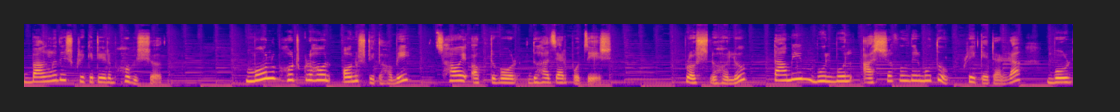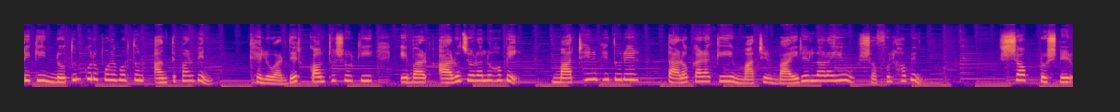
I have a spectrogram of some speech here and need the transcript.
বাংলাদেশ ক্রিকেটের ভবিষ্যৎ। মূল ভোট গ্রহণ অনুষ্ঠিত হবে ছয় অক্টোবর দু হাজার পঁচিশ। প্রশ্ন হল, তামিম বুলবুল আশরাফুলদের মতো ক্রিকেটাররা বোর্ডে কি নতুন কোনো পরিবর্তন আনতে পারবেন? খেলোয়াড়দের কণ্ঠস্বর কি এবার আরও জোরালো হবে? মাঠের ভেতরের তারকারা কি মাঠের বাইরের লড়াইয়েও সফল হবেন? সব প্রশ্নের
